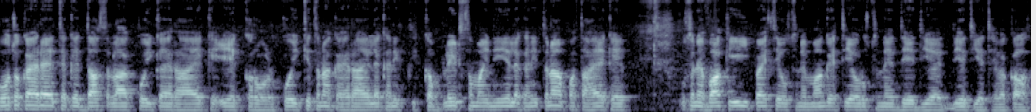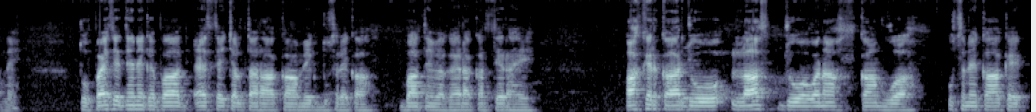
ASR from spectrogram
वो तो कह रहे थे कि दस लाख कोई कह रहा है कि एक करोड़, कोई कितना कह रहा है, लेकिन इसकी कंप्लीट समझ नहीं है, लेकिन इतना पता है कि उसने वाकई पैसे उसने मांगे थे और उसने दे दिया दे दिए थे वकास ने। तो पैसे देने के बाद ऐसे चलता रहा काम एक दूसरे का, बातें वगैरह करते रहे। आखिरकार जो लास्ट जो वना काम हुआ, उसने कहा कि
